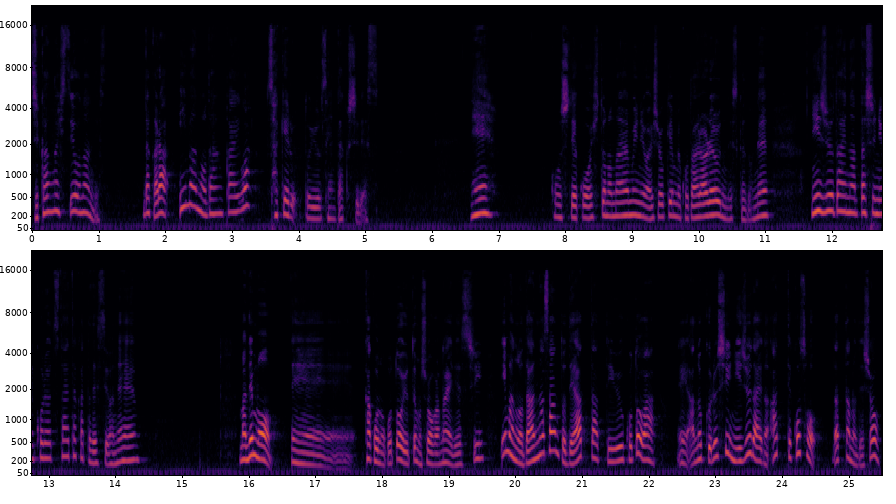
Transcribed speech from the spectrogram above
時間が必要なんです。だから今の段階は避けるという選択肢です。ね。こうしてこう人の悩みには一生懸命答えられるんですけどね。20代の私にこれを伝えたかったですよね。まあでもえー、過去のことを言ってもしょうがないですし今の旦那さんと出会ったっていうことは、えー、あの苦しい20代があってこそだったのでしょう、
